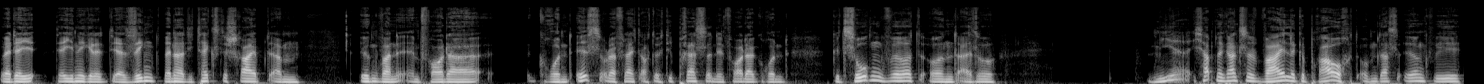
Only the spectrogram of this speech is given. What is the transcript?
oder der, derjenige, der, singt, wenn er die Texte schreibt, ähm, irgendwann im Vordergrund ist oder vielleicht auch durch die Presse in den Vordergrund gezogen wird. Und also mir, ich habe eine ganze Weile gebraucht, um das irgendwie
